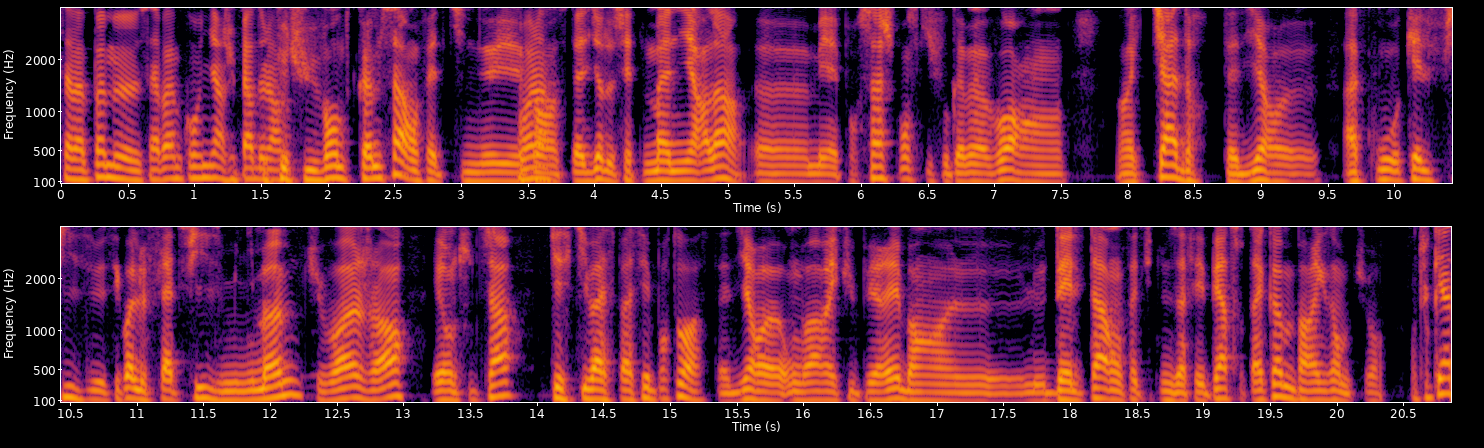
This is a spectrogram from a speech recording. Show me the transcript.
ça va pas me, ça va pas me convenir. Je vais perdre de que l'argent. tu vendes comme ça en fait qui Voilà. c'est-à-dire de cette manière-là Euh, mais pour ça je pense qu'il faut quand même avoir un, un cadre c'est-à-dire euh, à quel fees c'est quoi le flat fees minimum tu vois genre et en dessous de ça qu'est-ce qui va se passer pour toi? C'est-à-dire euh, on va récupérer ben euh, le delta en fait que tu nous as fait perdre sur ta com par exemple tu vois En tout cas,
